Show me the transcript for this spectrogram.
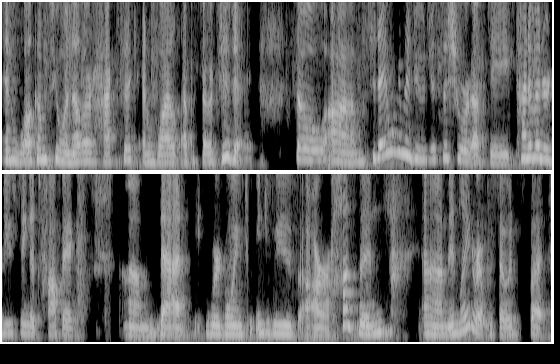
And welcome to another hectic and wild episode today. So, um, today we're going to do just a short update, kind of introducing a topic um, that we're going to interview our husbands um, in later episodes, but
